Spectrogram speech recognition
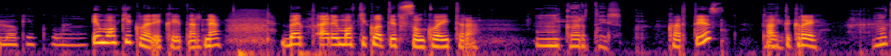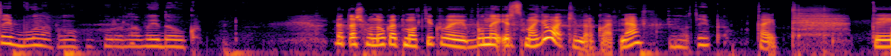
Mokykla. Į mokyklą reikia ar ne? Bet ar į mokyklą taip sunku eiti yra? Mm, kartais. Kartais? Ar Taip. tikrai? Nu tai būna pamokų, kur labai daug. Bet aš manau, kad mokyklai būna ir smagių akimirkų, ar ne? Nu taip. Taip. Tai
